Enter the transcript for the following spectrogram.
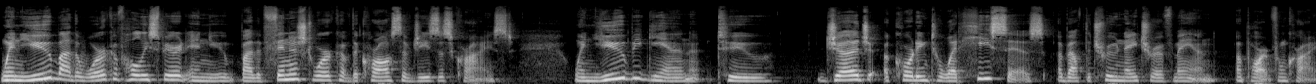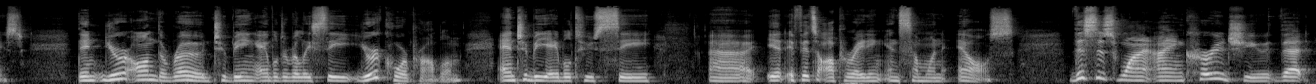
When you, by the work of Holy Spirit in you, by the finished work of the cross of Jesus Christ, when you begin to judge according to what he says about the true nature of man apart from Christ, then you're on the road to being able to really see your core problem and to be able to see uh, it if it's operating in someone else. This is why I encourage you that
